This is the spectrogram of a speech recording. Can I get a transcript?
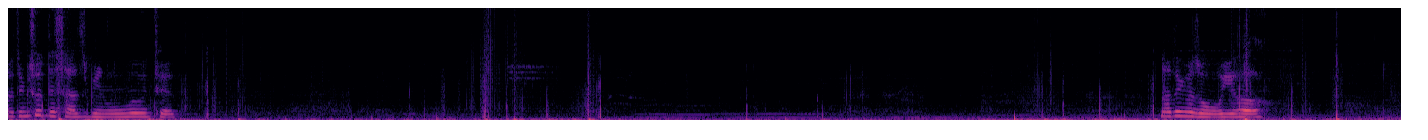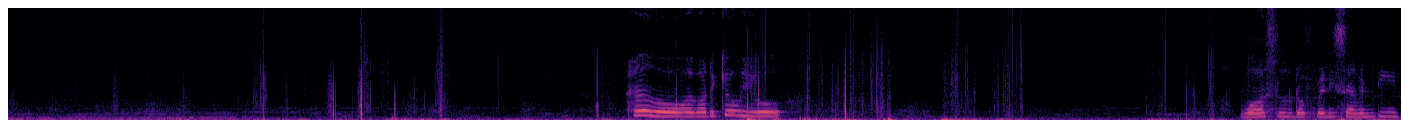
I think so this has been looted. Nothing is over here. Hello, I gotta kill you. Worst loot of 2017.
